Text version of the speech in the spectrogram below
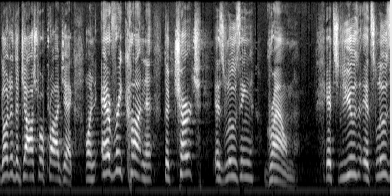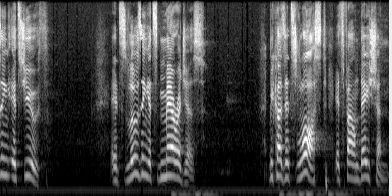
Go to the Joshua Project. On every continent, the church is losing ground. It's, it's losing its youth. It's losing its marriages because it's lost its foundation.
